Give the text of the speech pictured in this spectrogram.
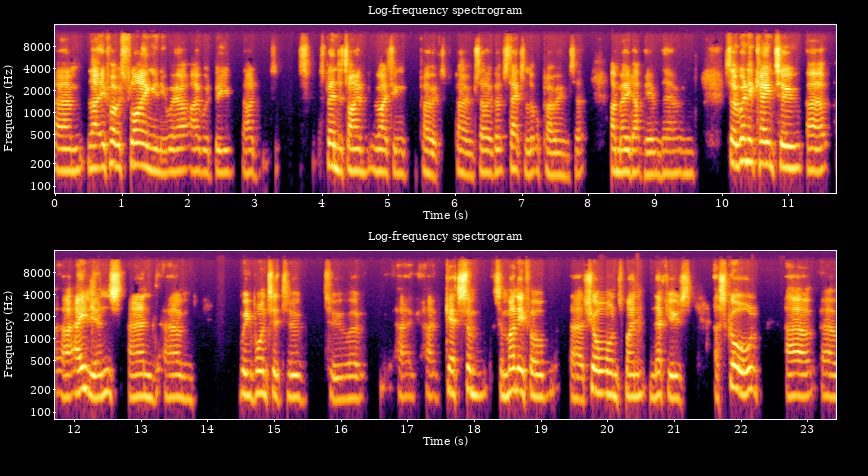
um, like, if I was flying anywhere, I would be, I'd spend the time writing poet poems. So I've got stacks of little poems that I made up here and there. And so when it came to uh, uh, aliens, and um, we wanted to to uh, uh, uh, get some some money for uh, Sean's my nephew's a school uh, uh,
